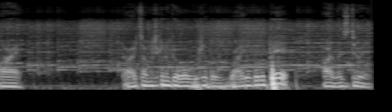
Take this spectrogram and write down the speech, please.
Alright. Alright, so I'm just going to go over to the right a little bit. Alright, let's do it.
